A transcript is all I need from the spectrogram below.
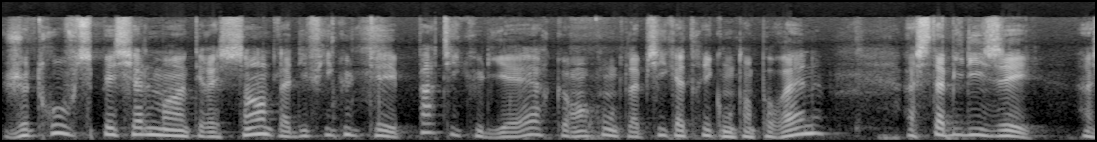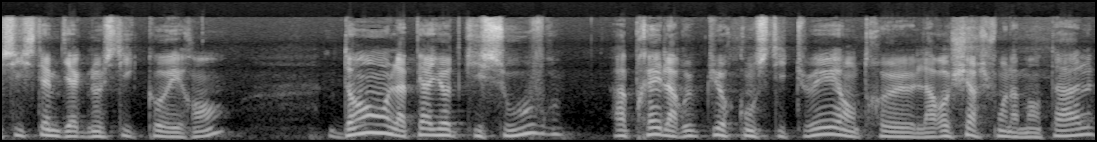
je trouve spécialement intéressante la difficulté particulière que rencontre la psychiatrie contemporaine à stabiliser un système diagnostique cohérent dans la période qui s'ouvre après la rupture constituée entre la recherche fondamentale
